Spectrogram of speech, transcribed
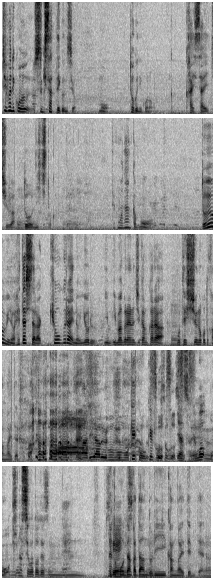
という間にこう過ぎ去っていくんですよ。もう特にこの開催中はうん。土日とかでもなんかもう土曜日の下手したら今日ぐらいの夜い今ぐらいの時間からうん。もう撤収のこと考えたりとか、あーリアル。もうもう結構結構そうそう。いやそれもうん。大きな仕事ですもんね、うんなんかもうなんか段取り考えてみたいな、うん。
